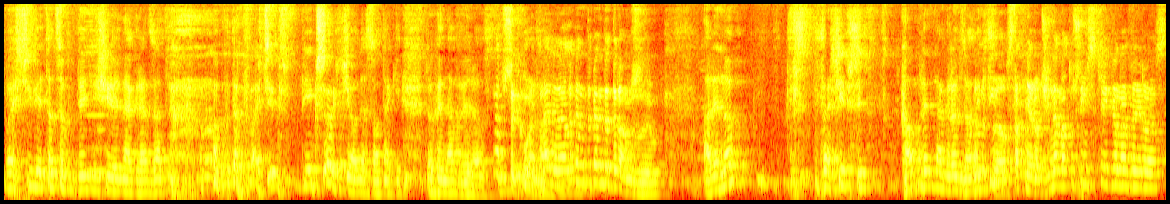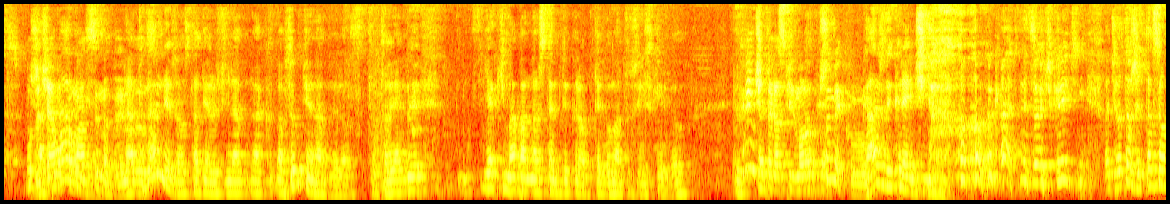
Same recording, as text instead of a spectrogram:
właściwie to, co gdy się nagradza, to, to właściwie w większości one są takie trochę na wyrost. Na przykład, no, nie, ale będę, będę drążył. Ale no, właściwie przy komplet nagrodzonych co, ostatnia rodzina Matuszyńskiego na wyrost, Boże Ciało. Komasy na wyrost. Naturalnie, że ostatnia rodzina na, absolutnie na wyrost. To, to jakby, jaki ma Pan następny krok tego Matuszyńskiego? Kręci teraz film o Przemyku. Każdy kręci, no. każdy coś kręci. Chodzi o to, że to są,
